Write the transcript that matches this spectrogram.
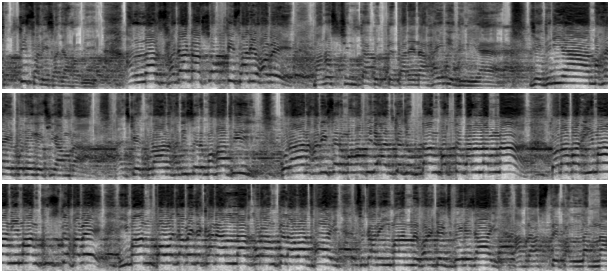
শক্তিশালী সাজা হবে। আল্লাহর সাজাটা শক্তিশালী হবে। মানুষ চিন্তা করতে পারে না হাই রে দুনিয়া। যে দুনিয়া মহায় পড়ে গেছি আমরা। আজকে কোরআন হাদিসের মাহফিল। কোরআন হাদিসের আজকে যোগদান করতে পারলাম না। ইমান ইমান খুঁজতে হবে। ইমান পাওয়া যাবে যেখানে আল্লাহর কোরআন তেলাওয়াত হয়, সেখানে ইমান ভোল্টেজ বেড়ে যায়। আমরা আসতে পারলাম না।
